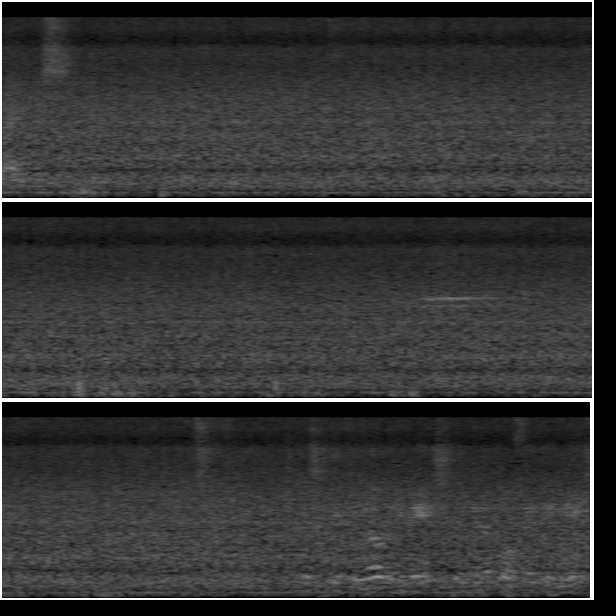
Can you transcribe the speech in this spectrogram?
Like this. Out image to get a perfect image.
